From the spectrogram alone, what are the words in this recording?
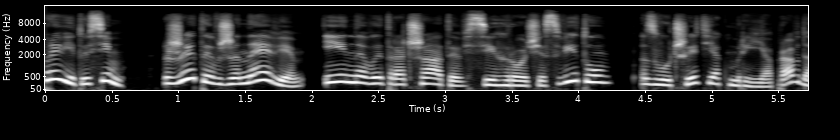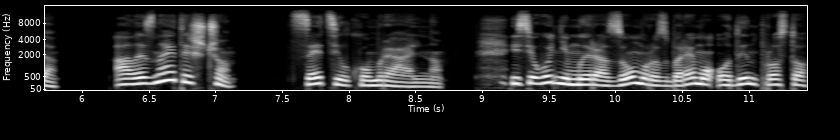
Привіт усім! Жити в Женеві і не витрачати всі гроші світу звучить як мрія, правда? Але знаєте що? Це цілком реально. І сьогодні ми разом розберемо один просто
